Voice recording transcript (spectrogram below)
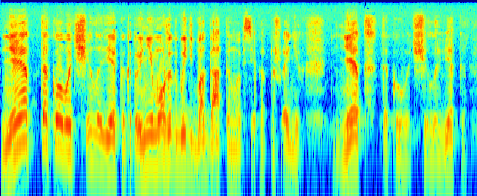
Нет такого человека, который не может быть богатым во всех отношениях. Нет такого человека, который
